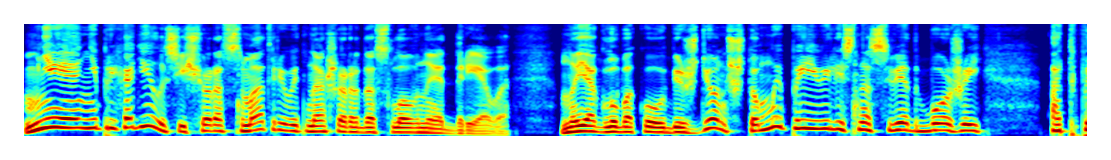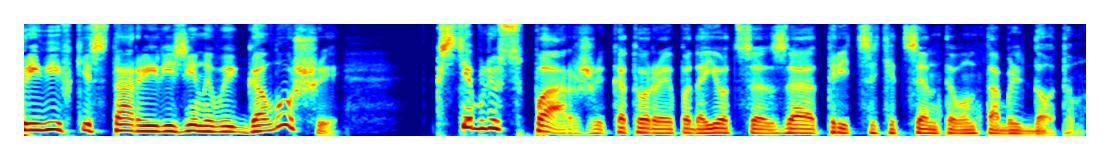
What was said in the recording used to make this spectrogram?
Мне не приходилось еще рассматривать наше родословное древо, но я глубоко убежден, что мы появились на свет Божий – от прививки старой резиновой галоши к стеблю спаржи, которая подается за 30-центовым табльдотом.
